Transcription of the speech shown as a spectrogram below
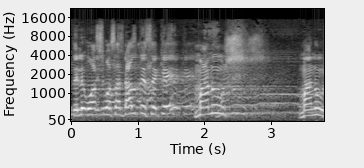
তাহলে ওয়াসওয়াসা ডালতেছে কে মানুষ মানুষ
